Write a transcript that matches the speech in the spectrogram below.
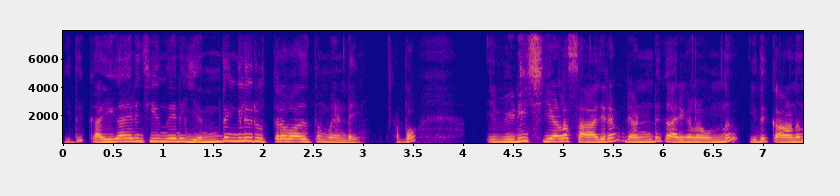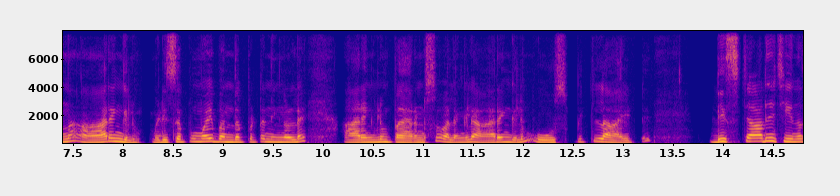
ഇത് കൈകാര്യം ചെയ്യുന്നതിന് എന്തെങ്കിലും ഒരു ഉത്തരവാദിത്വം വേണ്ടേ? അപ്പോൾ ഈ വീഡിയോ ചെയ്യാനുള്ള സാഹചര്യം രണ്ട് കാര്യങ്ങളാണ്. ഒന്ന് ഇത് കാണുന്ന ആരെങ്കിലും മെഡിസപ്പുമായി ബന്ധപ്പെട്ട് നിങ്ങളുടെ ആരെങ്കിലും പാരൻസോ അല്ലെങ്കിൽ ആരെങ്കിലും ഹോസ്പിറ്റലായിട്ട് ഡിസ്ചാർജ് ചെയ്യുന്ന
